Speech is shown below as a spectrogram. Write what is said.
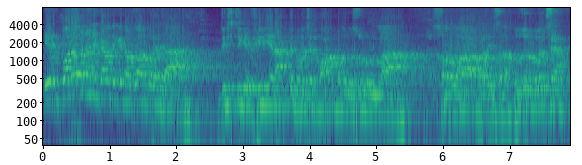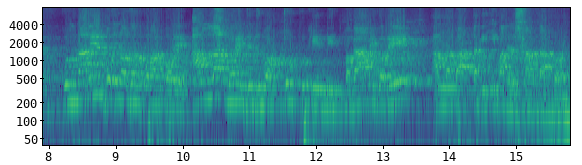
এরপরেও যদি কারও দিকে নজর পড়ে যায়, দৃষ্টিকে ফিরিয়ে রাখতে বলেছেন মোহাম্মদ রসুল্লাহ সাল্লাম হুজুর বলেছেন, কোন নারীর প্রতি নজর পড়ার পরে আল্লাহর ভয়ে যে যুবক চক্ষুকে নিতমগামী করে, আল্লাহ পাক তাকে ইমানের সাবধান করেন।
